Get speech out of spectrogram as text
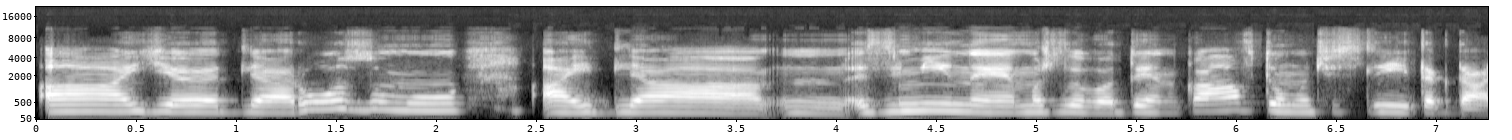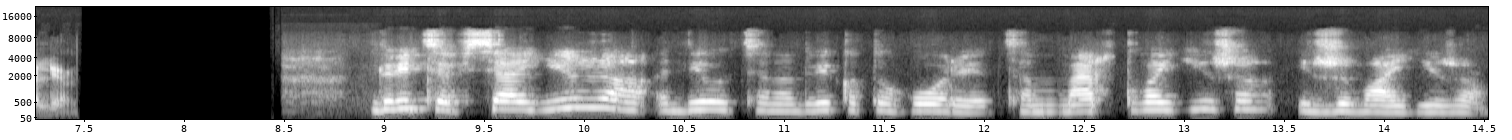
а й для розуму, а й для м, зміни, можливо, ДНК, в тому числі і так далі. Дивіться, вся їжа ділиться на дві категорії: це мертва їжа і жива їжа.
